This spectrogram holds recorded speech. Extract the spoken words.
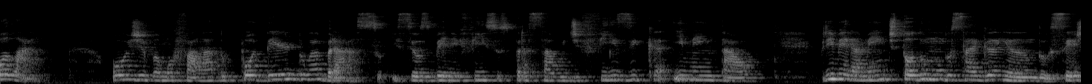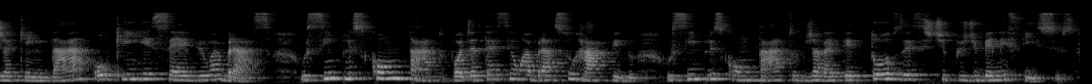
Olá! Hoje vamos falar do poder do abraço e seus benefícios para a saúde física e mental. Primeiramente, todo mundo sai ganhando, seja quem dá ou quem recebe o abraço. O simples contato pode até ser um abraço rápido, o simples contato já vai ter todos esses tipos de benefícios.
